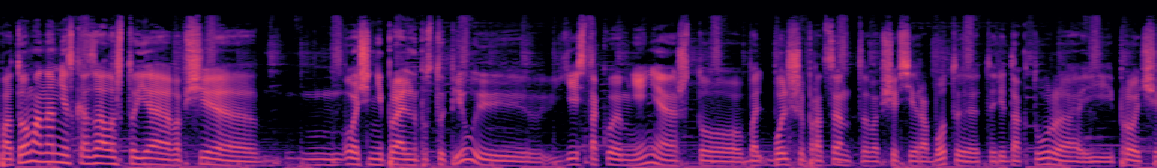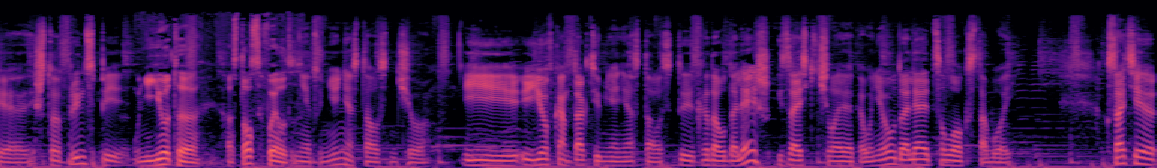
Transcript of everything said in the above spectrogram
Потом она мне сказала, что я вообще очень неправильно поступил, и есть такое мнение, что боль- больший процент вообще всей работы — это редактура и прочее, и что, в принципе, У нее-то остался файл этот? нет, у нее не осталось ничего. И ее ВКонтакте у меня не осталось. Ты когда удаляешь из Аськи человека, у него удаляется лог с тобой. Кстати,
